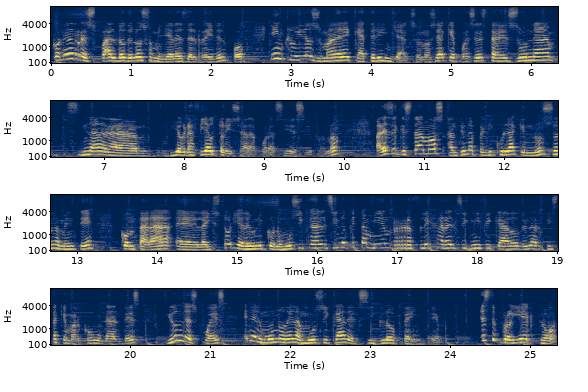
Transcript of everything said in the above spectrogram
con el respaldo de los familiares del rey del pop, incluida su madre Katherine Jackson. O sea que pues esta es una, biografía autorizada, por así decirlo, ¿no? Parece que estamos ante una película que no solamente contará eh, la historia de un icono musical, sino que también reflejará el significado de un artista que marcó un antes y un después en el mundo de la música del siglo XX. Este proyecto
